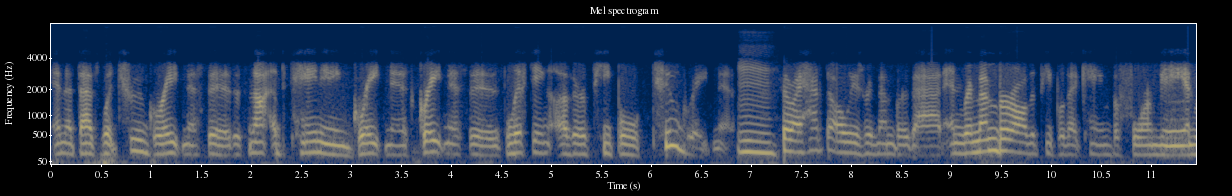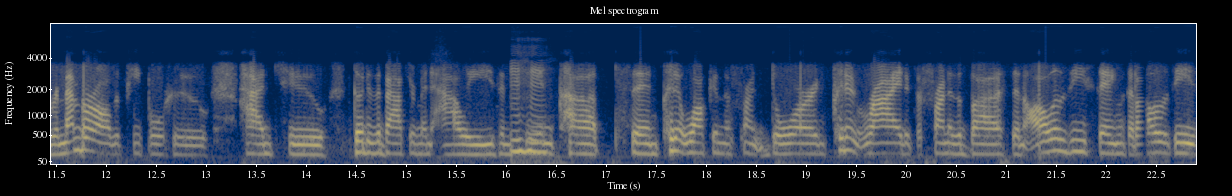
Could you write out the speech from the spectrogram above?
and that that's what true greatness is it's not obtaining greatness greatness is lifting other people to greatness Mm. so I have to always remember that and remember all the people that came before me and remember all the people who had to go to the bathroom in alleys and pee Mhm. in cups and couldn't walk in the front door and couldn't ride at the front of the bus and all of these things that all of these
